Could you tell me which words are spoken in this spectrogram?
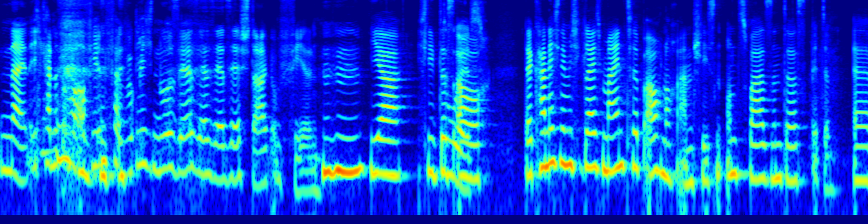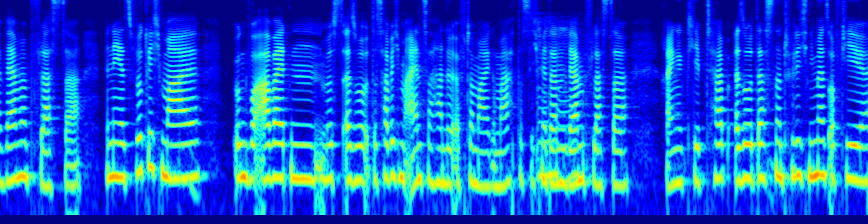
nein, ich kann es aber auf jeden Fall wirklich nur sehr, sehr, sehr, sehr stark empfehlen. Mhm, ja, ich liebe das Do auch. It. Da kann ich nämlich gleich meinen Tipp auch noch anschließen. Und zwar sind das äh, Wärmepflaster. Wenn ihr jetzt wirklich mal irgendwo arbeiten müsst, also das habe ich im Einzelhandel öfter mal gemacht, dass ich mir dann mhm. Wärmepflaster reingeklebt habe. Also das natürlich niemals auf die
